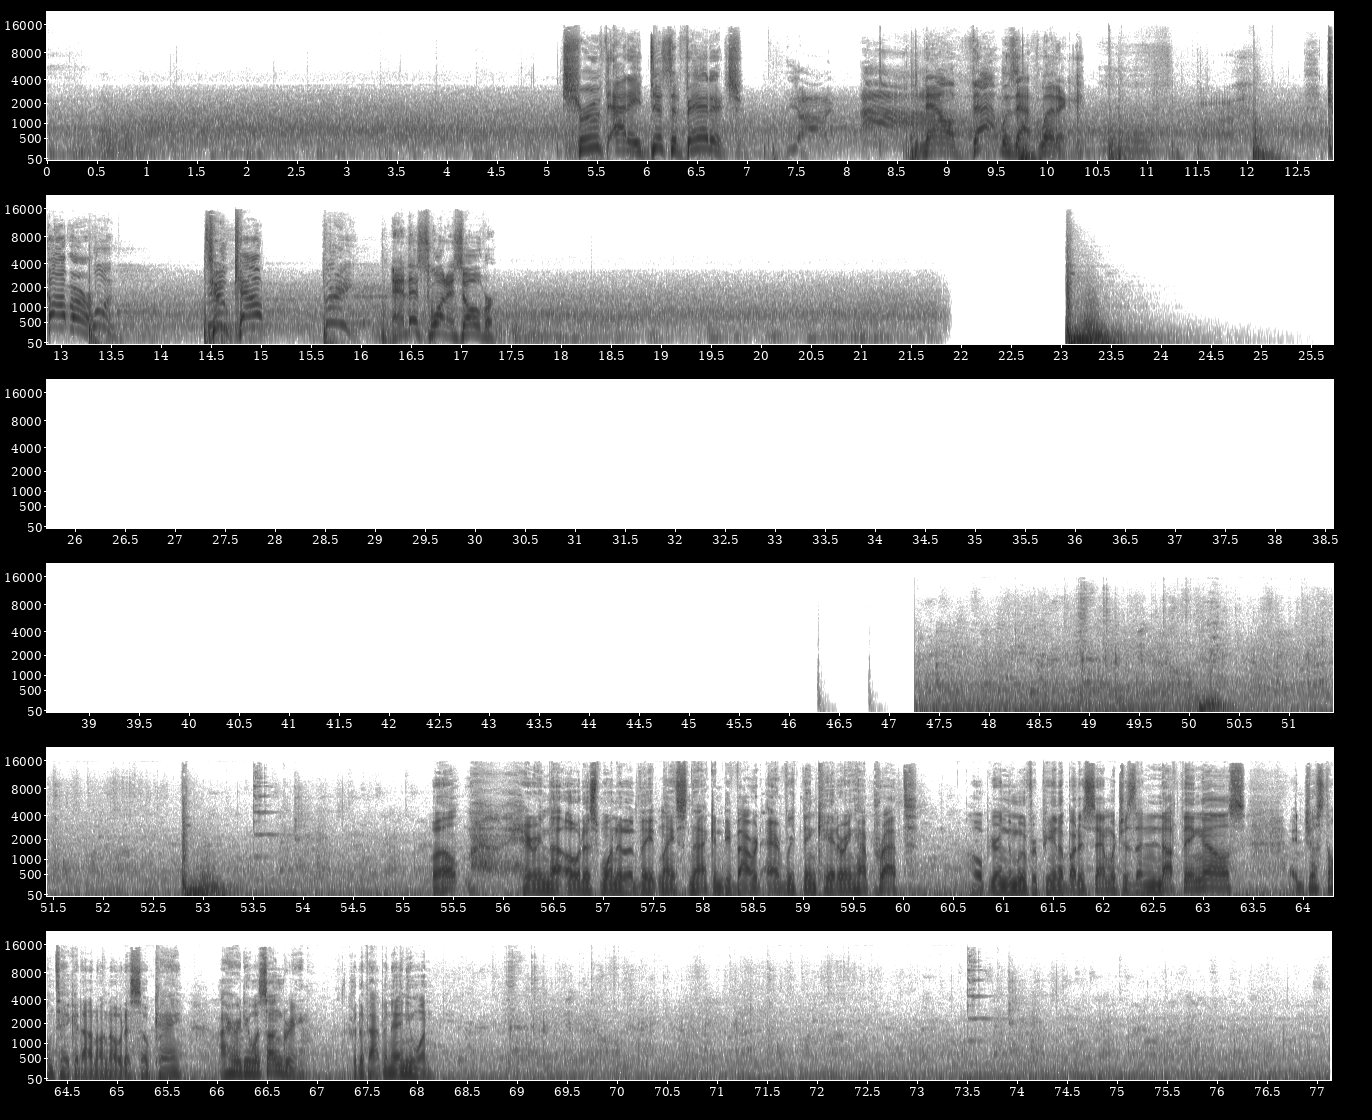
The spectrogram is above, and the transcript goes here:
Truth at a disadvantage. Now that was athletic. Cover. One, Two count. three. And this one is over. Well, hearing that Otis wanted a late night snack and devoured everything catering had prepped. Hope you're in the mood for peanut butter sandwiches and nothing else. Just don't take it out on Otis, okay? I heard he was hungry. Could have happened to anyone.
